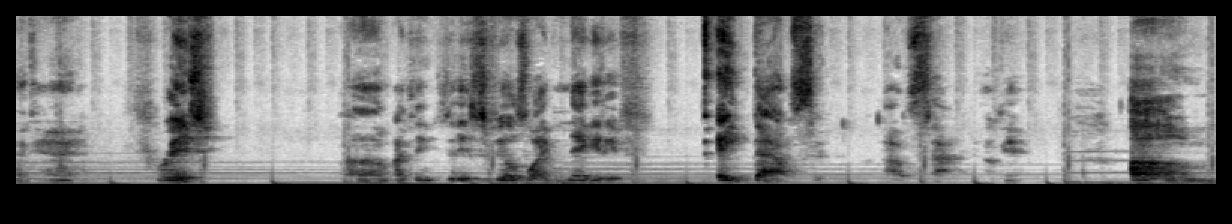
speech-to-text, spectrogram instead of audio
Okay, frigid. Um, I think it feels like negative 8,000 outside. Okay. Um,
